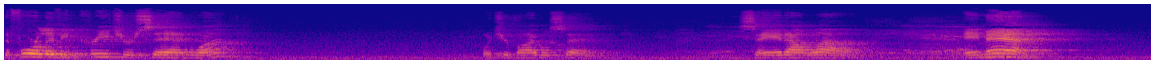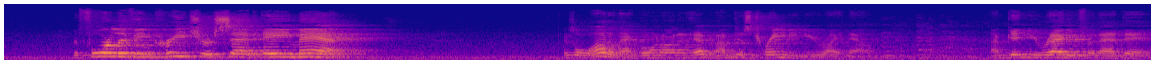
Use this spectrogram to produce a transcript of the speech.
The four living creatures said, What? What's your Bible say? Say it out loud. Amen. The four living creatures said, Amen. There's a lot of that going on in heaven. I'm just training you right now. I'm getting you ready for that day.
